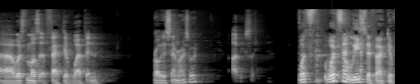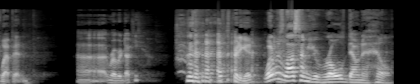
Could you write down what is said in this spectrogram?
Uh, what's the most effective weapon? Probably a samurai sword. Obviously. what's what's the least effective weapon? Uh, rubber ducky. That's pretty good. When was the last time you rolled down a hill?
